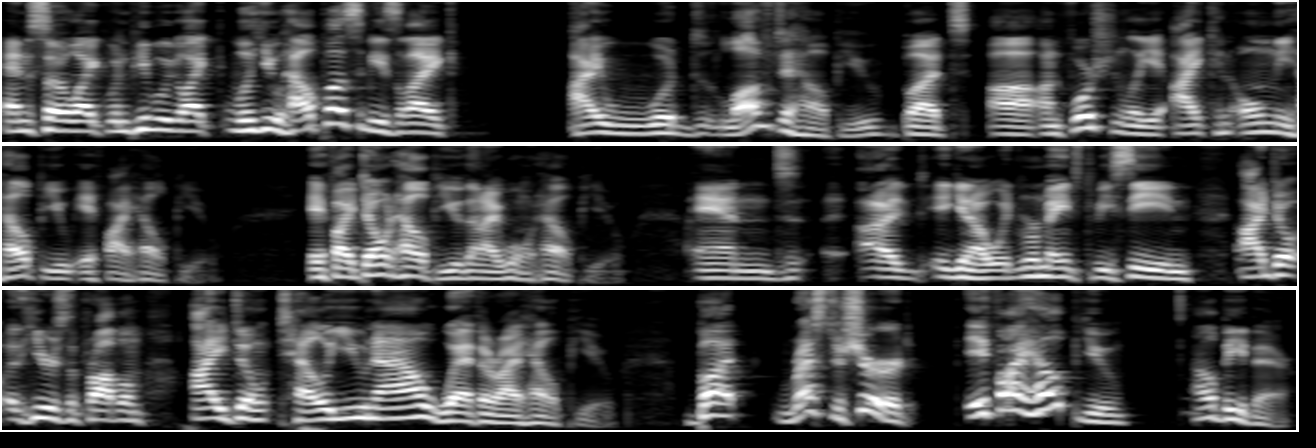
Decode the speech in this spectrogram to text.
And so like when people be like, "Will you help us?" and he's like, "I would love to help you, but uh unfortunately, I can only help you if I help you. If I don't help you, then I won't help you." And I you know, it remains to be seen. I don't here's the problem. I don't tell you now whether I help you. But rest assured, if I help you, I'll be there.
